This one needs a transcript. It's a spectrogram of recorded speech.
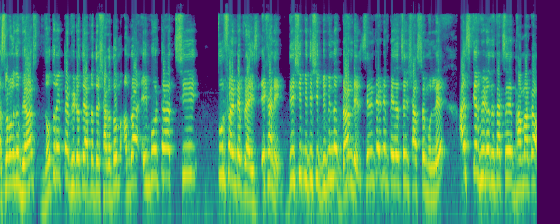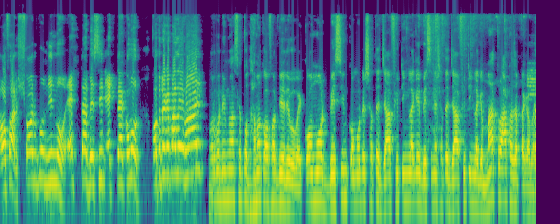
আসসালামু আলাইকুম ভিউয়ার্স নতুন একটা ভিডিওতে আপনাদের স্বাগতম। আমরা এই মুহূর্তে আছি তুরফা এন্টারপ্রাইজ এখানে দেশি বিদেশি বিভিন্ন ব্র্যান্ডের স্যানিটারি আইটেম পেয়ে যাচ্ছেন সাশ্রয় মূল্যে। আজকের ভিডিওতে থাকছে ধামাকা অফার সর্বনিম্ন একটা বেসিন একটা কমোড কত টাকা পাবে ভাই? সর্বনিম্ন আজকে তো ধামাকা অফার দিয়ে দেবো ভাই। কমোড বেসিন কমোডের সাথে যা ফিটিং লাগে বেসিনের সাথে যা ফিটিং লাগে মাত্র আট হাজার টাকা ভাই।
